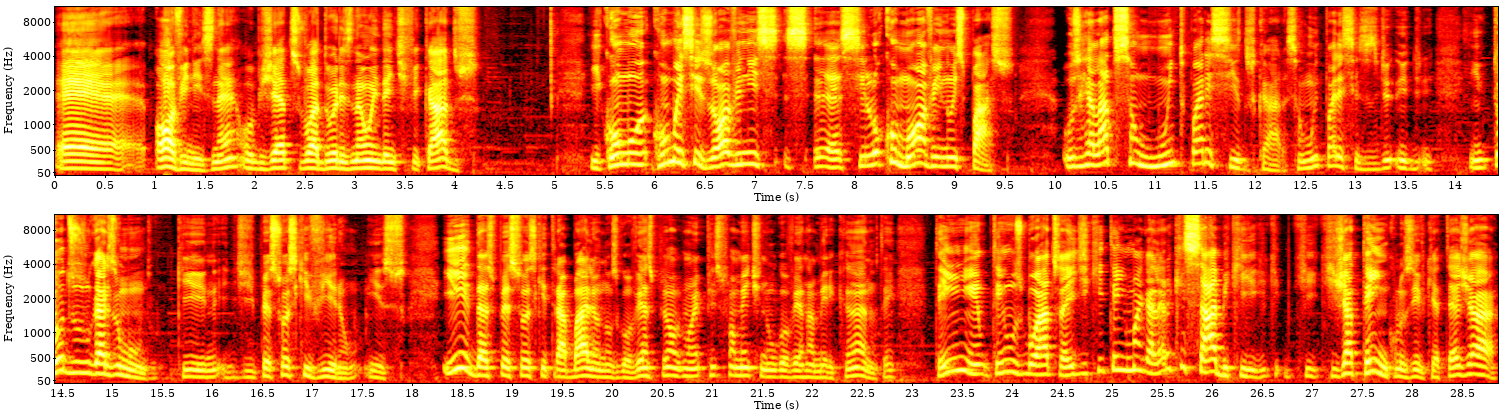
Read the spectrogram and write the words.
é, OVNIs, né? Objetos voadores não identificados. E como, como esses OVNIs é, se locomovem no espaço. Os relatos são muito parecidos, cara. São muito parecidos de, de, em todos os lugares do mundo, que, de pessoas que viram isso. E das pessoas que trabalham nos governos, principalmente no governo americano, tem, tem, tem uns boatos aí de que tem uma galera que sabe que, que, que já tem, inclusive, que até já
